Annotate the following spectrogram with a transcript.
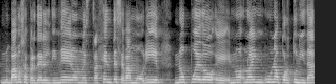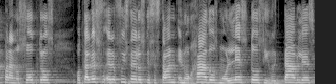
vamos a perder el dinero, nuestra gente se va a morir, no puedo, eh, no, no hay una oportunidad para nosotros. O tal vez fuiste de los que se estaban enojados, molestos, irritables.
